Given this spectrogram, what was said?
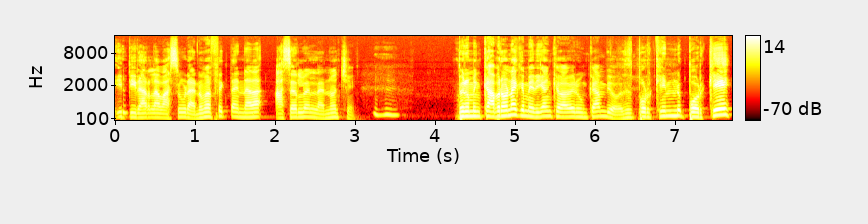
y tirar la basura. No me afecta en nada hacerlo en la noche. Pero me encabrona que me digan que va a haber un cambio. ¿por qué? ¿Por qué?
